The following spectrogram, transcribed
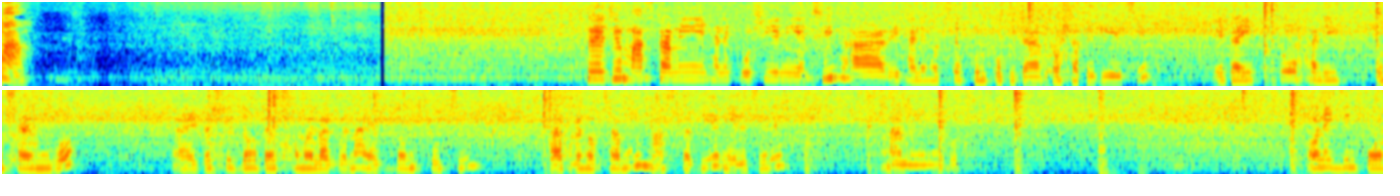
মা তো এই যে মাছটা আমি এখানে কষিয়ে নিয়েছি, আর এখানে হচ্ছে ফুলকপিটা কষাতে দিয়েছি। এটা একটু খালি কষায় নিব। এটা সিদ্ধ হতে সময় লাগবে না, একদম কচি। তারপরে হচ্ছে আমি মাছটা দিয়ে নেড়ে চেড়ে নামিয়ে নেব। অনেক দিন পর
